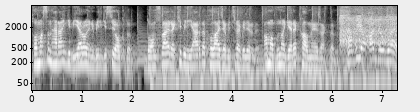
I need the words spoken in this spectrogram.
Thomas'ın herhangi bir yer oyunu bilgisi yoktu. Don Fry rakibini yerde kolayca bitirebilirdi ama buna gerek kalmayacaktı. And we are underway.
